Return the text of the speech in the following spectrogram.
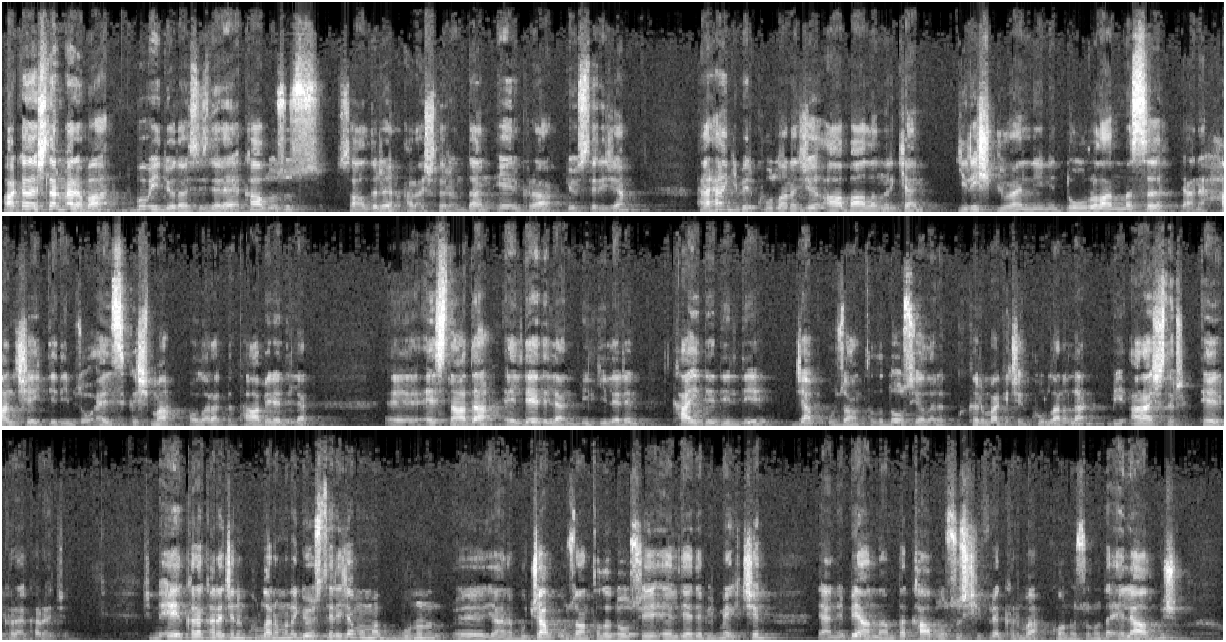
Arkadaşlar merhaba. Bu videoda sizlere kablosuz saldırı araçlarından AirCraft göstereceğim. Herhangi bir kullanıcı ağ bağlanırken giriş güvenliğinin doğrulanması yani handshake dediğimiz o el sıkışma olarak da tabir edilen e, esnada elde edilen bilgilerin kaydedildiği cap uzantılı dosyaları kırmak için kullanılan bir araçtır AirCraft aracı. Şimdi AirCrack aracının kullanımını göstereceğim ama bunun e, yani bu cap uzantılı dosyayı elde edebilmek için yani bir anlamda kablosuz şifre kırma konusunu da ele almış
